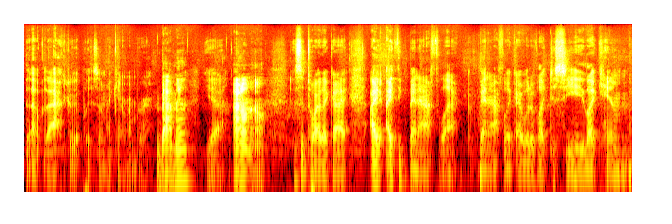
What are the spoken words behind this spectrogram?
That the actor that plays him, I can't remember. Batman? Yeah, I don't know. it's the Twilight guy. I I think Ben Affleck. Ben Affleck, I would have liked to see like him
